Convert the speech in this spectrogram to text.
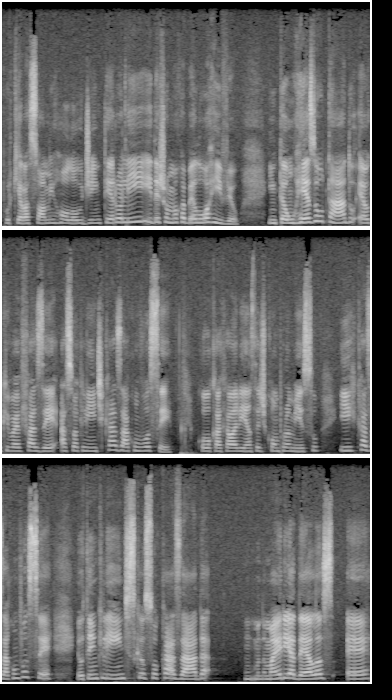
porque ela só me enrolou o dia inteiro ali e deixou meu cabelo horrível. Então, o resultado é o que vai fazer a sua cliente casar com você. Colocar aquela aliança de compromisso e casar com você. Eu tenho clientes que eu sou casada, a maioria delas é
